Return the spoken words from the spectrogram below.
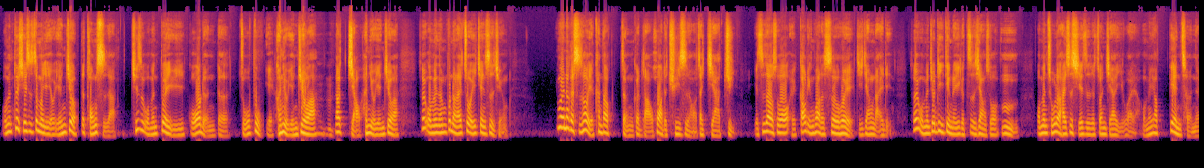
我们对鞋子这么有研究的同时啊，其实我们对于国人的足部也很有研究啊，那脚很有研究啊。所以我们能不能来做一件事情？因为那个时候也看到整个老化的趋势哦，在加剧。也知道说，诶，高龄化的社会即将来临，所以我们就立定了一个志向，说，嗯，我们除了还是鞋子的专家以外啊，我们要变成呢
